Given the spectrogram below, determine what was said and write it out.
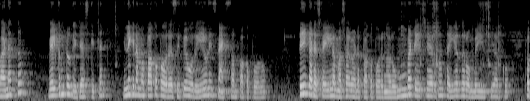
வணக்கம். வெல்கம் டு கெஜாஸ் கிச்சன் இன்றைக்கி நம்ம பார்க்க போகிற ரெசிபி ஒரு ஈவினிங் ஸ்நாக்ஸ் தான் பார்க்க போகிறோம் டீ கடை ஸ்டைலில் மசால் வடை பார்க்க போகிறோங்க ரொம்ப டேஸ்டியாக இருக்கும். செய்கிறது ரொம்ப ஈஸியாக இருக்கும். இப்போ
